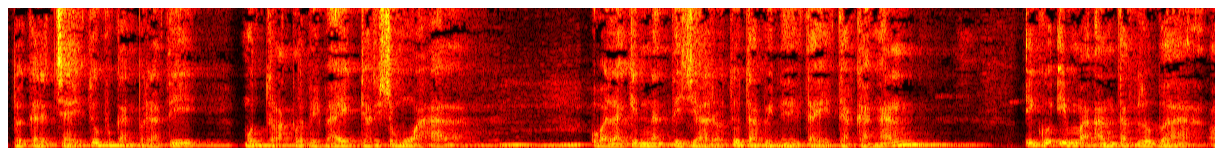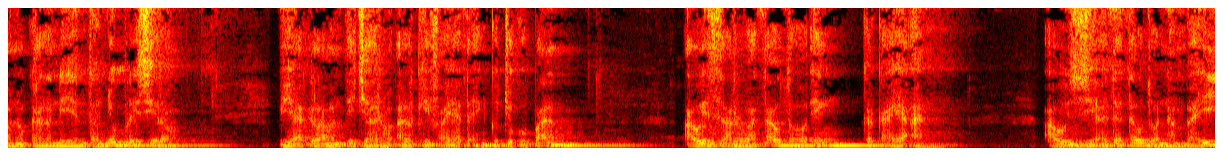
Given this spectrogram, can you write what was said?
bekerja itu bukan berarti mutlak lebih baik dari semua hal. Walakin nanti itu tapi nilai dagangan Iku imma antat luba ono kalani yen to nyupri sira. Biha kelawan tijaro al kifayat ing kecukupan awis sarwata utawa ing kekayaan. Awis ziyadata utawa nambahi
